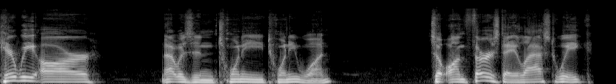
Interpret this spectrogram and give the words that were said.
Here we are. That was in 2021. So on Thursday last week,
